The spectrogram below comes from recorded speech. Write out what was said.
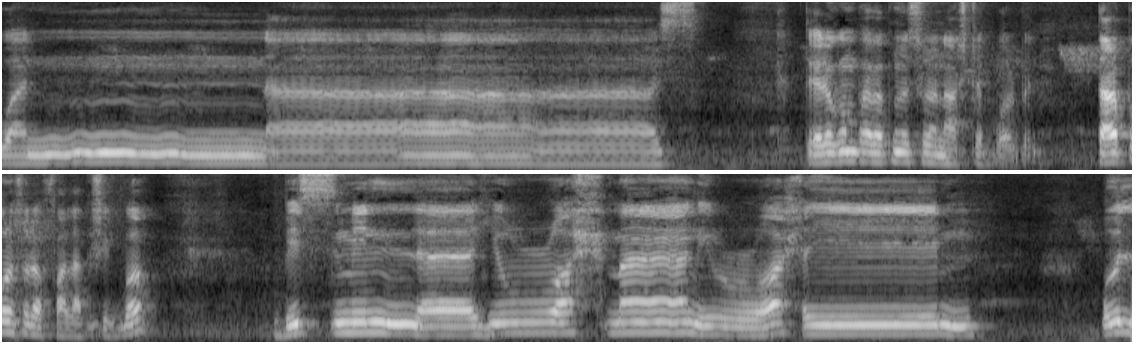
والناس. এরকমভাবে আপনার সুরা নাচটা পড়বেন তারপর সুরা ফালাক শিখব বিসমিল্লাহির রহমানির রহিম قل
